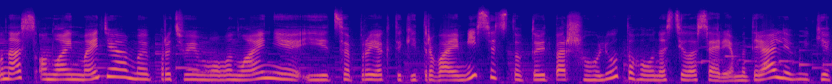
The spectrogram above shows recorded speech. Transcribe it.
У нас онлайн медіа. Ми працюємо в онлайні, і це проєкт, який триває місяць. Тобто від 1 лютого у нас ціла серія матеріалів, які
